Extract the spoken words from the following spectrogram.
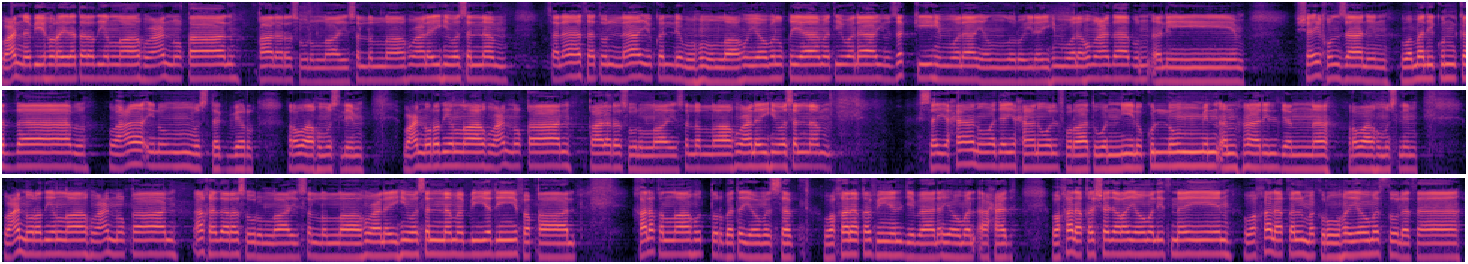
وعن أبي هريرة رضي الله عنه قال قال رسول الله صلى الله عليه وسلم ثلاثة لا يكلمهم الله يوم القيامة ولا يزكيهم ولا ينظر إليهم ولهم عذاب أليم. شيخ زان وملك كذاب وعائل مستكبر. رواه مسلم. وعنه رضي الله عنه قال قال رسول الله صلى الله عليه وسلم سيحان وجيحان والفرات والنيل كل من أنهار الجنة. رواه مسلم. وعنه رضي الله عنه قال أخذ رسول الله صلى الله عليه وسلم بيدي فقال خلق الله التربة يوم السبت. وخلق في الجبال يوم الأحد وخلق الشجر يوم الاثنين وخلق المكروه يوم الثلاثاء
